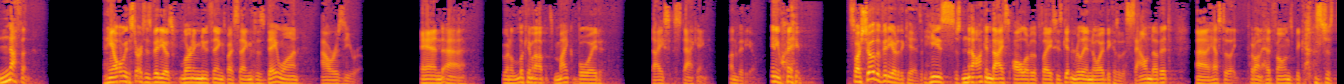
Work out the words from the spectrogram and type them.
nothing. And he always starts his videos learning new things by saying, This is day one, hour zero. And uh, you want to look him up, it's Mike Boyd Dice Stacking. Fun video. Anyway, so I show the video to the kids. He's just knocking dice all over the place. He's getting really annoyed because of the sound of it. Uh, he has to like put on headphones because just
